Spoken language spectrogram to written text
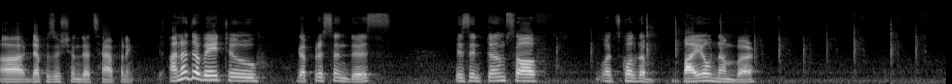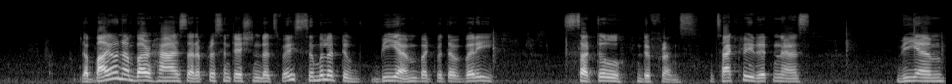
uh, deposition that is happening. Another way to represent this is in terms of what is called the Biot number. The Biot number has a representation that is very similar to Bm, but with a very subtle difference. It is actually written as Vm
